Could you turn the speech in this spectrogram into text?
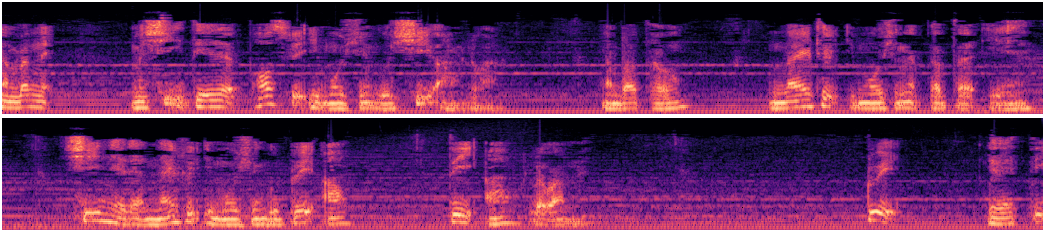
နံပါတ်2မရှိသေးတဲ့ positive emotion ကိုရှိအောင်လုပ်ရမယ်နံပါတ်3 negative emotion နဲ့ပတ်သက်ရင်ရှိနေတဲ့ negative emotion ကိုတွေ့အောင်သိအောင်လုပ်ရမယ်တွေ့တယ်သိ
